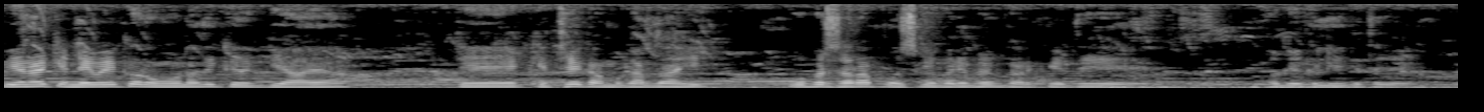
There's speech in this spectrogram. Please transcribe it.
ਵੀ ਇਹਨਾਂ ਕਿੰਨੇ ਵਜੇ ਘਰੋਂ ਉਹਨਾਂ ਦੀ ਕ- ਗਿਆ ਆ ਤੇ ਕਿੱਥੇ ਕੰਮ ਕਰਦਾ ਸੀ। ਉਹ ਫਿਰ ਸਾਰਾ ਪੁੱਛ ਕੇ ਵੈਰੀਫਾਈ ਕਰਕੇ ਤੇ ਅੱਗੇ ਕਲੀਅਰ ਕੀਤਾ ਜਾਏਗਾ।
